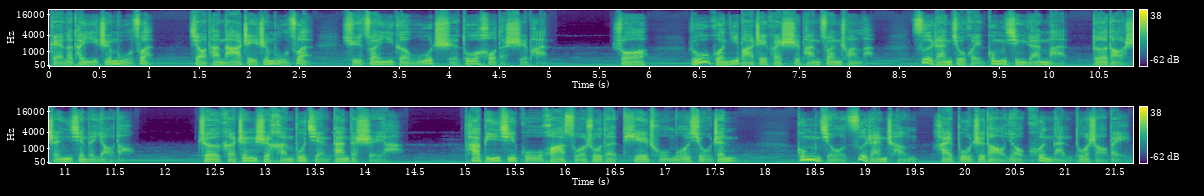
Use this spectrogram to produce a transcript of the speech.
给了他一只木钻，叫他拿这只木钻去钻一个五尺多厚的石盘，说如果你把这块石盘钻穿了，自然就会功行圆满，得到神仙的要道。这可真是很不简单的事呀！他比起古话所说的“铁杵磨绣针，功久自然成”，还不知道要困难多少倍。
